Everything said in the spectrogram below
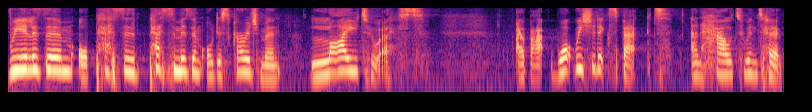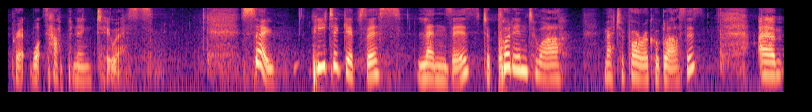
Realism or pessimism or discouragement lie to us about what we should expect and how to interpret what's happening to us. So, Peter gives us lenses to put into our metaphorical glasses, um,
